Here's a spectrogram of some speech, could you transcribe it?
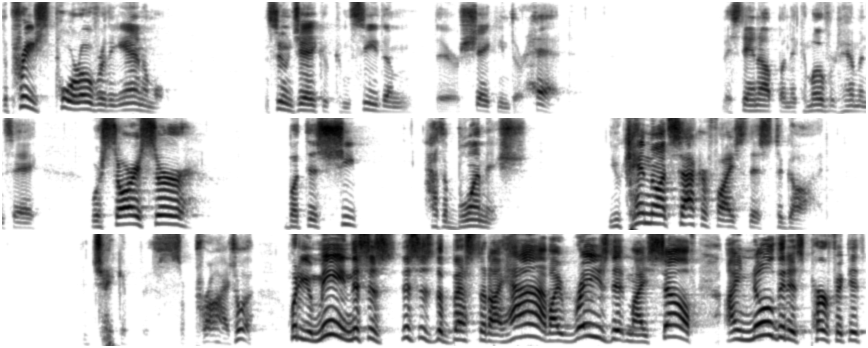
The priests pour over the animal. And soon Jacob can see them. They're shaking their head. They stand up and they come over to him and say, We're sorry, sir, but this sheep has a blemish. You cannot sacrifice this to God. Jacob is surprised. What, what do you mean? This is, this is the best that I have. I raised it myself. I know that it's perfect. It's,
